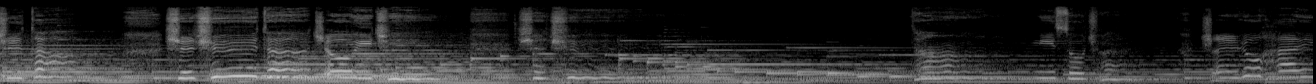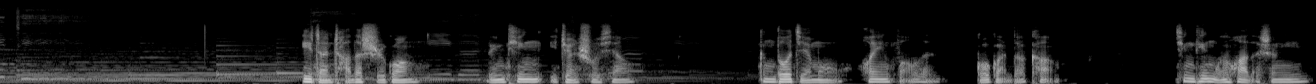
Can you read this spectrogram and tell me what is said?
知道，失去的就已经失去。当一艘船沉入海底，一盏茶的时光，聆听一卷书香。更多节目，欢迎访问国馆 .com，倾听文化的声音，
